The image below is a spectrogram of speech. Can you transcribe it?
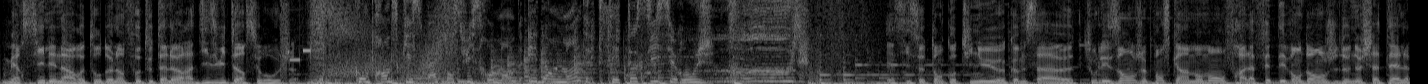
Merci Léna. Retour de l'info tout à l'heure à 18h sur Rouge. Comprendre ce qui se passe en Suisse romande et dans le monde, c'est aussi sur Rouge. Et si ce temps continue euh, comme ça euh, tous les ans, je pense qu'à un moment, on fera la fête des vendanges de Neuchâtel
